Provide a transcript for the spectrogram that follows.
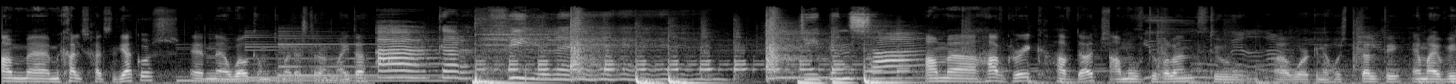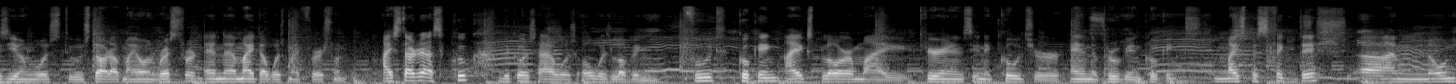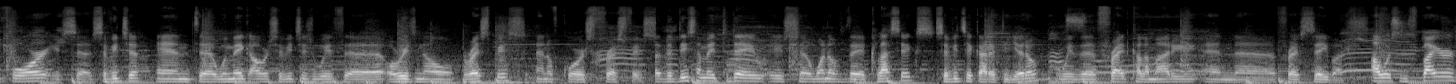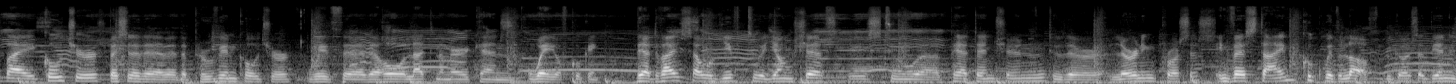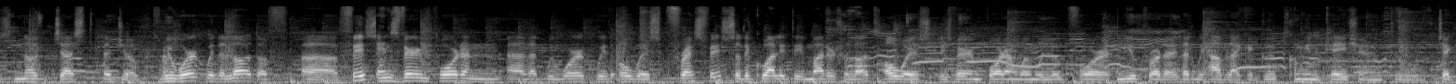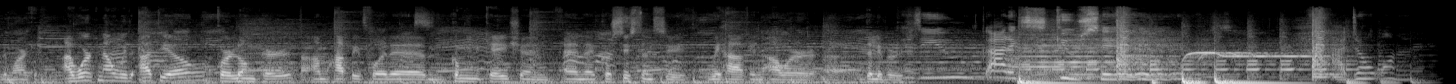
I'm uh, Michalis Hatzidiakos and uh, welcome to my restaurant Maita. I got a feeling deep inside. I'm uh, half Greek, half Dutch. I moved to Holland to uh, work in the hospitality and my vision was to start up my own restaurant and uh, Maita was my first one. I started as a cook because I was always loving food, cooking. I explore my experience in the culture and in the Peruvian cooking. My specific dish uh, I'm known for is uh, ceviche and uh, we make our ceviches with uh, original recipes and of course fresh fish. Uh, the dish I made today is uh, one of the classics, ceviche carretillero with fried calamari and fresh zeebaars. I was inspired by culture, especially the, the Peruvian culture with the whole Latin American way of cooking. The advice I will give to young chefs is to uh, pay attention to their learning process, invest time, cook with love because at the end it's not just a job. We work with a lot of uh, fish and it's very important uh, that we work with always fresh fish so the quality matters a lot. Always is very important when we look for new products that we have like a good communication to check the market. I work now with ATL for a long period. I'm happy for the um, communication and consistency we have in our uh, excuses.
